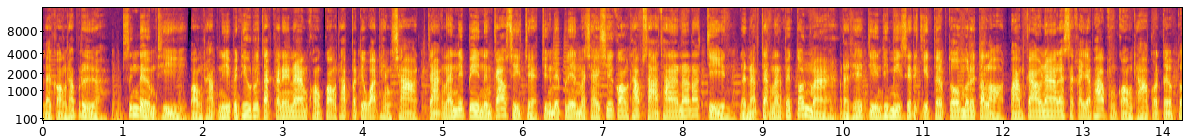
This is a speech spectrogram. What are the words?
และกองทัพเรือ ซึ่งเดิมทีกองทัพนี้เป็นที่รู้จักกันในนามของกองทัพปฏิวัติแห่งชาติ จากนั้นในปี 1947 จึงได้เปลี่ยนมาใช้ชื่อกองทัพสาธารณรัฐจีน และนับจากนั้นเป็นต้นมา ประเทศจีนที่มีเศรษฐกิจเติบโตมาโดยตลอด ความก้าวหน้าและศักยภาพของกองทัพก็เติบโต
